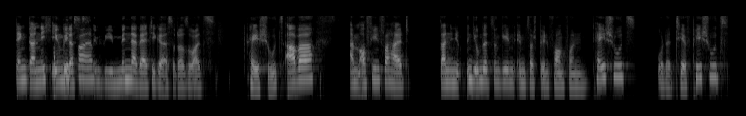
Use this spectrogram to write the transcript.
denkt dann nicht irgendwie, dass es Fall. irgendwie minderwertiger ist oder so als Payshoots. Aber ähm, auf jeden Fall halt dann in die, in die Umsetzung gehen, in, zum Beispiel in Form von Payshoots oder TFP-Shoots.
